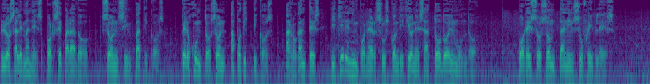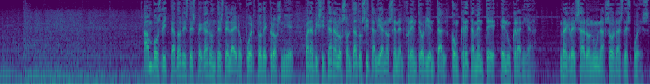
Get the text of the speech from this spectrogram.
Los alemanes, por separado, son simpáticos, pero juntos son apodícticos, arrogantes y quieren imponer sus condiciones a todo el mundo. Por eso son tan insufribles. Ambos dictadores despegaron desde el aeropuerto de Krosnie para visitar a los soldados italianos en el frente oriental, concretamente en Ucrania. Regresaron unas horas después.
